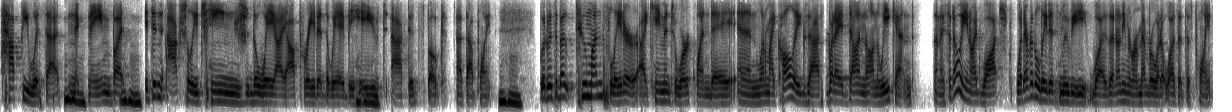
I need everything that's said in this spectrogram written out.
happy with that mm-hmm. nickname, but mm-hmm. it didn't actually change the way I operated, the way I behaved, mm-hmm. acted, spoke at that point. But it was about two months later, I came into work one day, and one of my colleagues asked what I had done on the weekend. And I said, Oh, you know, I'd watched whatever the latest movie was. I don't even remember what it was at this point.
